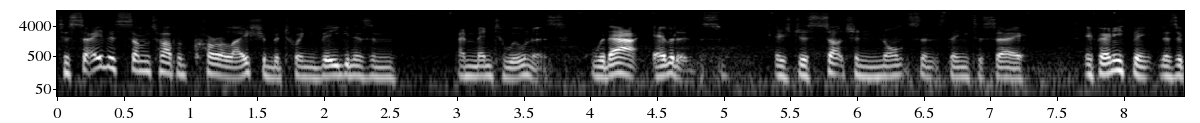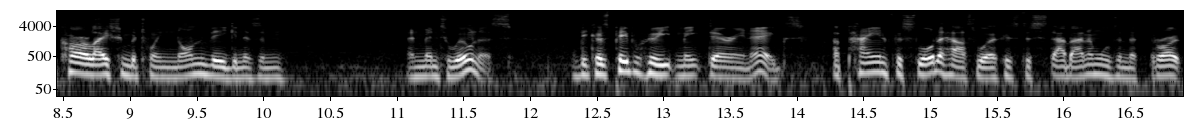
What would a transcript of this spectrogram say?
To say there's some type of correlation between veganism and mental illness without evidence is just such a nonsense thing to say. If anything, there's a correlation between non-veganism and mental illness because people who eat meat, dairy and eggs are paying for slaughterhouse workers to stab animals in the throat,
